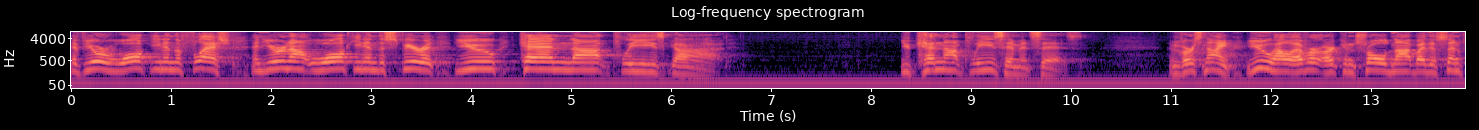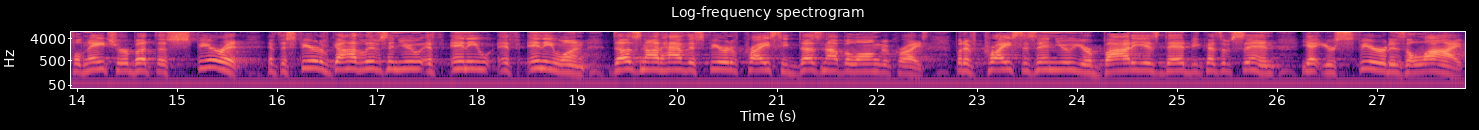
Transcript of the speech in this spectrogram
if you're walking in the flesh and you're not walking in the Spirit, you cannot please God. You cannot please him, it says. In verse 9, you, however, are controlled not by the sinful nature, but the Spirit. If the Spirit of God lives in you, if, any, if anyone does not have the Spirit of Christ, he does not belong to Christ. But if Christ is in you, your body is dead because of sin, yet your spirit is alive.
